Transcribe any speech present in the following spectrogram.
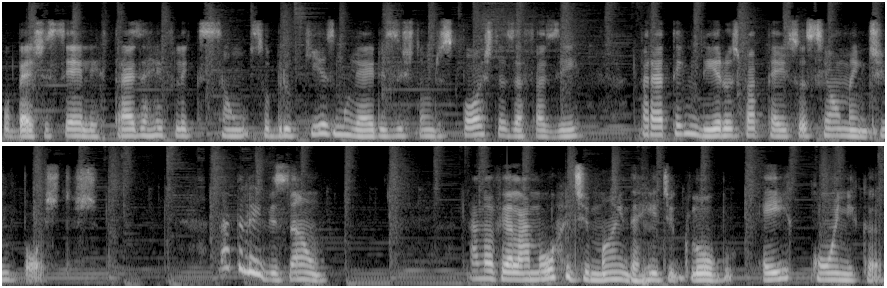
O best-seller traz a reflexão sobre o que as mulheres estão dispostas a fazer para atender aos papéis socialmente impostos. Na televisão, a novela Amor de Mãe da Rede Globo é icônica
